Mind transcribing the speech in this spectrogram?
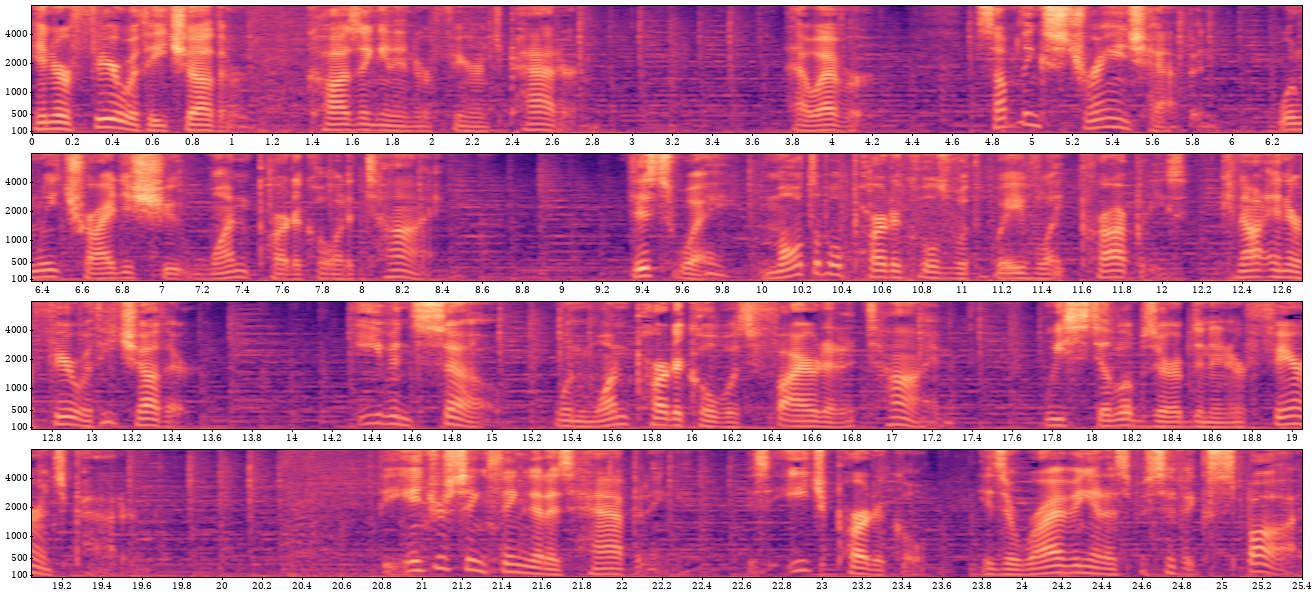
interfere with each other, causing an interference pattern. However, something strange happened when we tried to shoot one particle at a time. This way, multiple particles with wave-like properties cannot interfere with each other. Even so, when one particle was fired at a time, we still observed an interference pattern. The interesting thing that is happening is each particle is arriving at a specific spot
